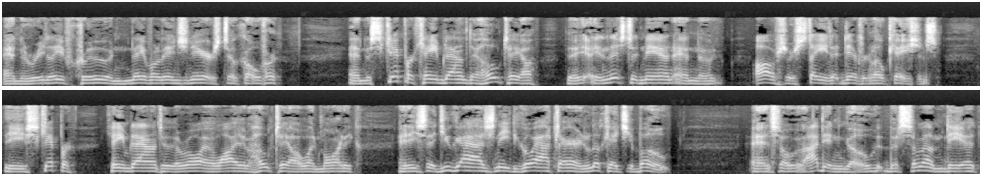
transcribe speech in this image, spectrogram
and the relief crew and naval engineers took over. And the skipper came down to the hotel. The enlisted men and the officers stayed at different locations. The skipper came down to the Royal Hawaiian Hotel one morning, and he said, "You guys need to go out there and look at your boat." And so I didn't go, but some of them did,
